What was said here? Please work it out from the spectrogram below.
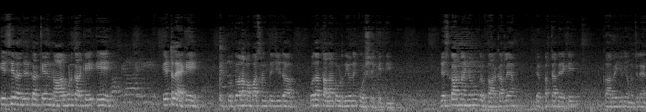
ਇਸੇ ਰੰਜੇ ਕਰਕੇ, ਨਾ ਰੁਕਣ ਕਰਕੇ ਇਹ ਇੱਟ ਲੈ ਕੇ ਗੁਰਦੁਆਰਾ ਬਾਬਾ ਸੰਗਤ ਜੀ ਦਾ ਉਹਦਾ ਤਾਲਾ ਤੋੜਨ ਦੀ ਉਹਨੇ ਕੋਸ਼ਿਸ਼ ਕੀਤੀ। ਜਿਸ ਕਾਰਨ ਅਸੀਂ ਉਹਨੂੰ ਗ੍ਰਿਫਤਾਰ ਕਰ ਲਿਆ ਤੇ ਪਰਚਾ ਦੇ ਕੇ ਕਾਰਵਾਈ ਜਿਹੜੀ ਅਮਲ ਚ ਲੈਣ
